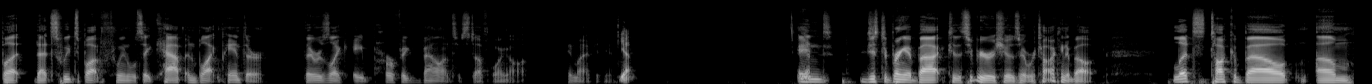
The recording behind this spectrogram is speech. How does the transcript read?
but that sweet spot between we'll say Cap and Black Panther, there was like a perfect balance of stuff going on, in my opinion. Yep. And yep. just to bring it back to the superhero shows that we're talking about, let's talk about um,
